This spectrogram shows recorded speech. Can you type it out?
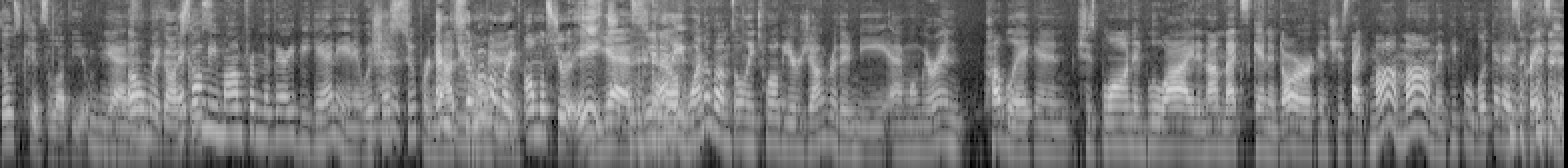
those kids love you. Yes. Oh my gosh. They called me mom from the very beginning. It was Yes. just supernatural. And some of them are almost your age. Yes, You only one of them's only 12 years younger than me. And when we were in public and she's blonde and blue eyed and I'm Mexican and dark, and she's like, Mom, Mom. And people look at us crazy.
